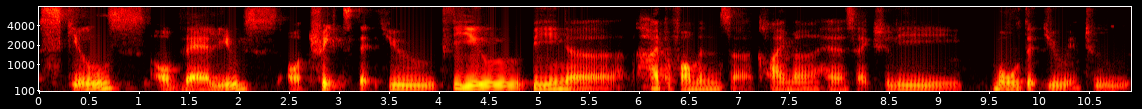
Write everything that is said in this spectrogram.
skills or values or traits that you feel being a high performance uh, climber has actually molded you into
